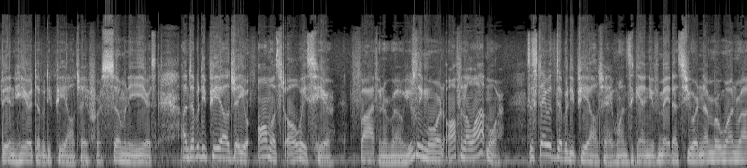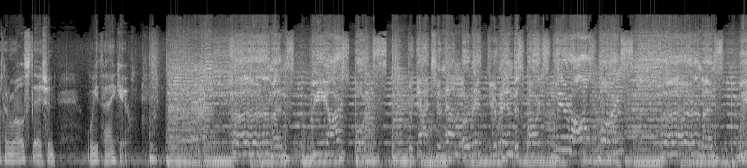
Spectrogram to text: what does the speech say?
been here at WPLJ for so many years. On WPLJ, you almost always hear five in a row, usually more and often a lot more. So stay with WPLJ. Once again, you've made us your number one rock and roll station. We thank you. Herman's, we are sports. We got your number if you're into sports. We're all sports. Herman's, we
